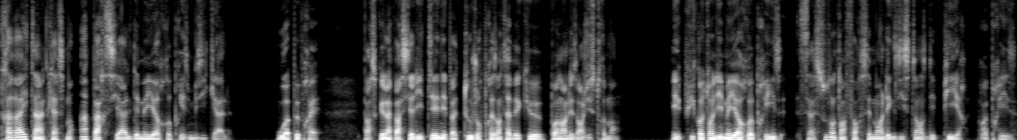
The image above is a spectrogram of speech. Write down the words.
travaillent à un classement impartial des meilleures reprises musicales. Ou à peu près, parce que l'impartialité n'est pas toujours présente avec eux pendant les enregistrements. Et puis quand on dit meilleure reprise, ça sous-entend forcément l'existence des pires reprises.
